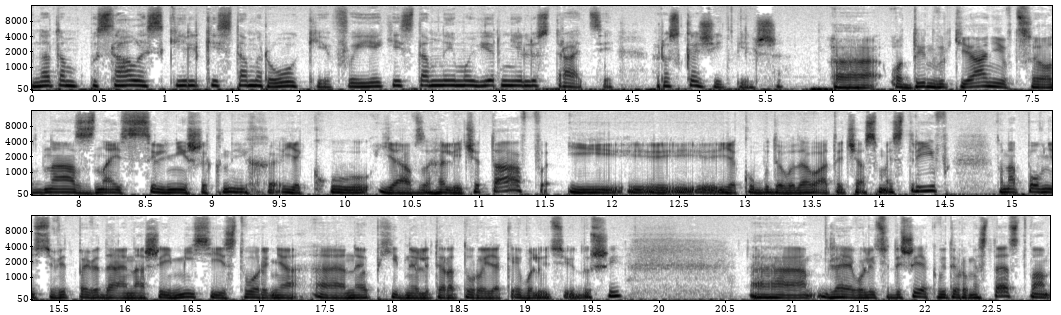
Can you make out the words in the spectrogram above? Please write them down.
Вона там писала скількись там років, і якісь там неймовірні ілюстрації. Розкажіть більше. Е, Один в океанів це одна з найсильніших книг, яку я взагалі читав, і яку буде видавати час майстрів. Вона повністю відповідає нашій місії створення е, необхідної літератури як еволюцію душі е, для еволюції душі як витвору мистецтва.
